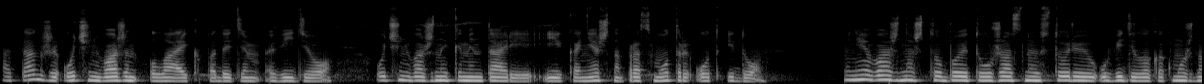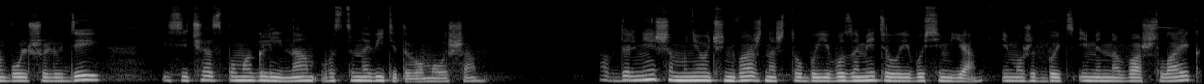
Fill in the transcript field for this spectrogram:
А также очень важен лайк под этим видео. Очень важны комментарии и, конечно, просмотры от и до. Мне важно, чтобы эту ужасную историю увидела как можно больше людей и сейчас помогли нам восстановить этого малыша. А в дальнейшем мне очень важно, чтобы его заметила его семья. И, может быть, именно ваш лайк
